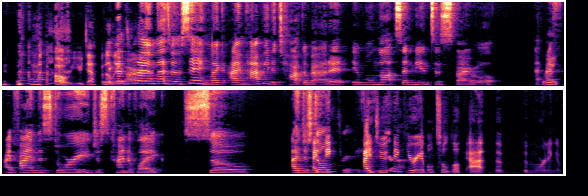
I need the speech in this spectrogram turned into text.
oh, you definitely that's are. what I'm. That's what I'm saying. Like I'm happy to talk about it. It will not send me into a spiral. I- Right. I, I find the story just kind of like so. I just don't. think I do yeah. think you're able to look at the the morning of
